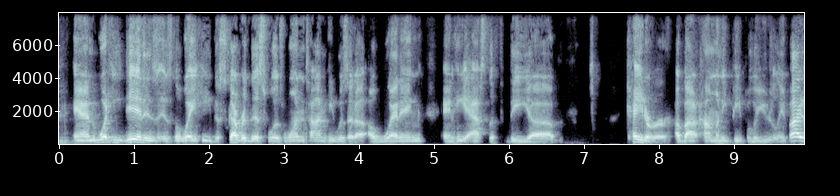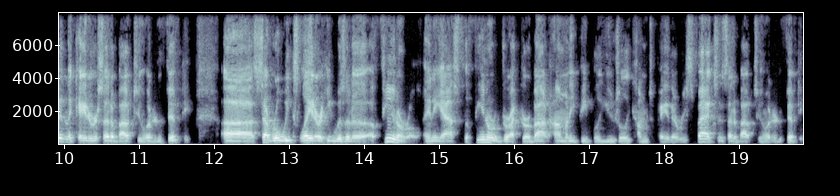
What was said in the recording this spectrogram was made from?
Mm-hmm. And what he did is, is the way he discovered this was one time he was at a, a wedding and he asked the, the uh, caterer about how many people are usually invited, and the caterer said about 250. Uh, several weeks later, he was at a, a, funeral, and he asked the funeral director about how many people usually come to pay their respects, and said about 250.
